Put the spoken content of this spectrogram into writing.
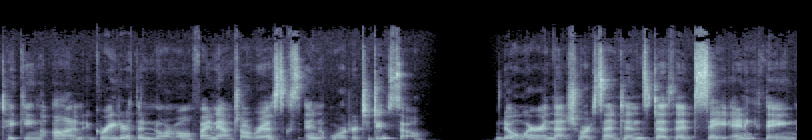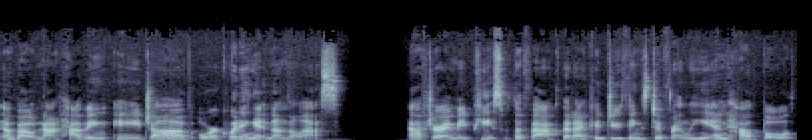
taking on greater than normal financial risks in order to do so. Nowhere in that short sentence does it say anything about not having a job or quitting it nonetheless. After I made peace with the fact that I could do things differently and have both,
